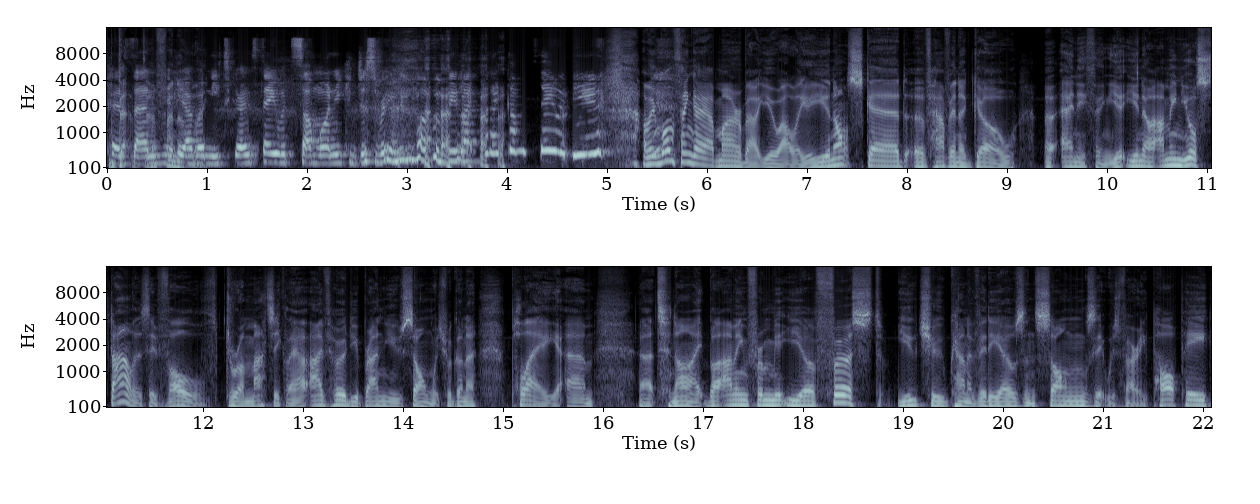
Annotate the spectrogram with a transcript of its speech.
Because De- then, if you ever need to go and stay with someone, you can just ring them up and be like, "Can I come and stay with you?" I mean, one thing I admire about you, Ali, you're not scared of having a go at anything. You, you know, I mean, your style has evolved dramatically. I, I've heard your brand new song, which we're going to play um, uh, tonight. But I mean, from your first YouTube kind of videos and songs, it was very poppy.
